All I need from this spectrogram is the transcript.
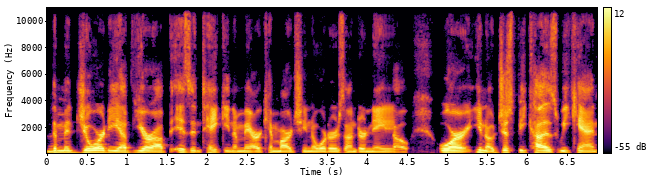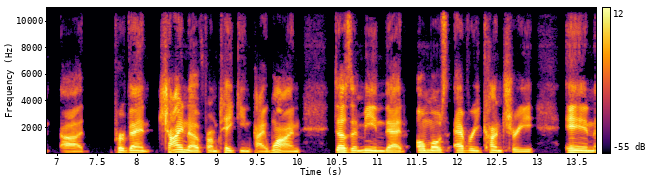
the majority of Europe isn't taking American marching orders under NATO, or you know, just because we can't uh, prevent China from taking Taiwan doesn't mean that almost every country in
